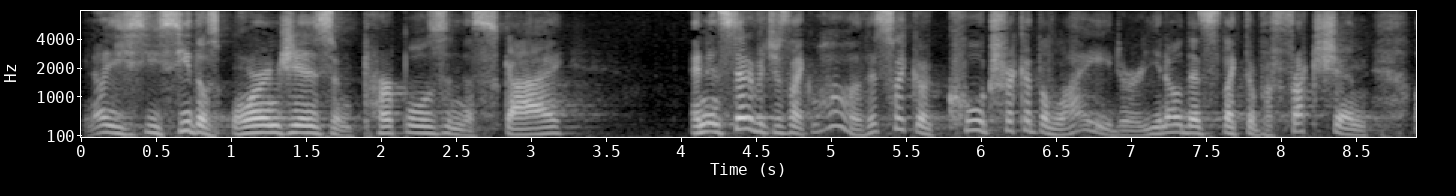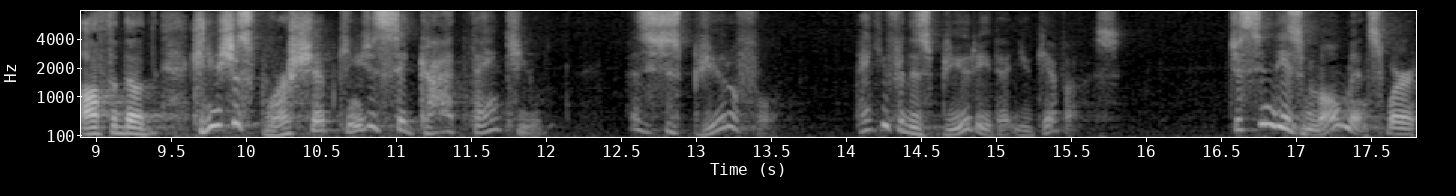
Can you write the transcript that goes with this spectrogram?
You know, you see, you see those oranges and purples in the sky. And instead of it just like, whoa, that's like a cool trick of the light, or, you know, that's like the reflection off of the. Can you just worship? Can you just say, God, thank you? That's just beautiful. Thank you for this beauty that you give us. Just in these moments where,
